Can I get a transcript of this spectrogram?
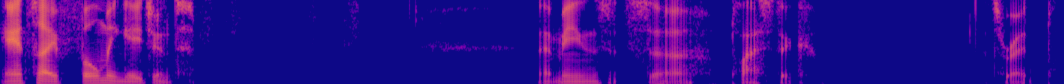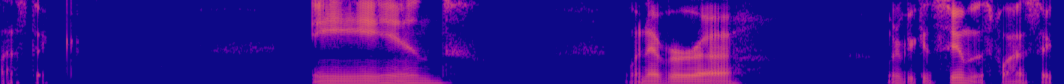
anti-foaming agent that means it's uh, plastic. That's right, plastic. And whenever uh, whenever you consume this plastic,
